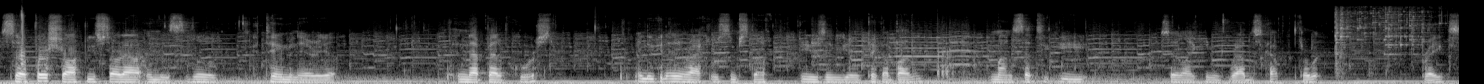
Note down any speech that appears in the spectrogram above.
So first off, you start out in this little containment area, in that bed of course, and you can interact with some stuff using your pickup button. Is set to E, so like you can grab this cup, throw it, breaks.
